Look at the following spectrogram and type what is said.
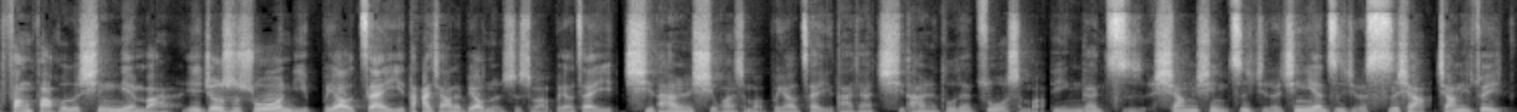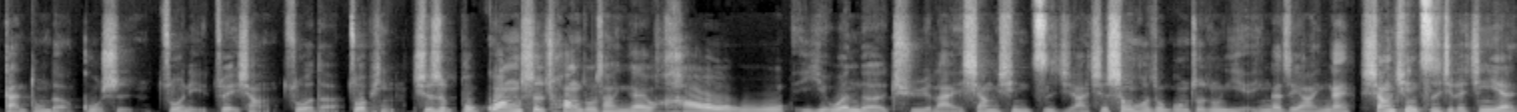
方法或者信念吧。也就是说，你不要在意大家的标准是什么，不要在意其他人喜欢什么，不要在意大家其他人都在做什么。你应该只相信自己的经验、自己的思想，讲你最感动的故事。做你最想做的作品，其实不光是创作上，应该毫无疑问的去来相信自己啊。其实生活中、工作中也应该这样，应该相信自己的经验，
